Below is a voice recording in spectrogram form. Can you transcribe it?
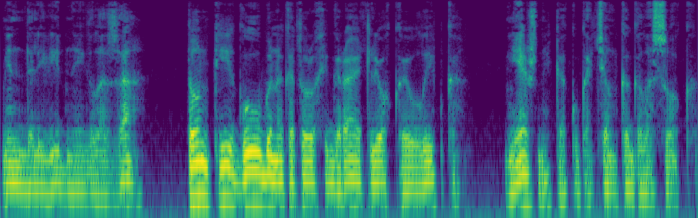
миндалевидные глаза, тонкие губы, на которых играет легкая улыбка, нежный, как у котенка, голосок.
